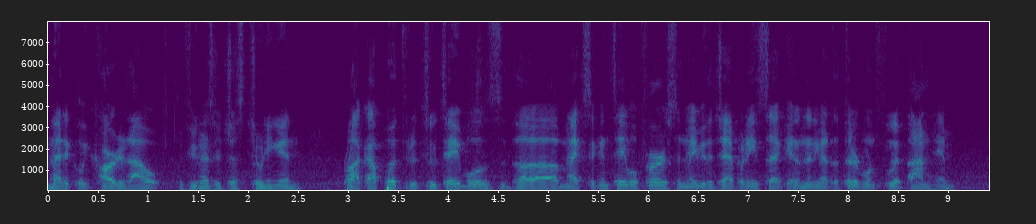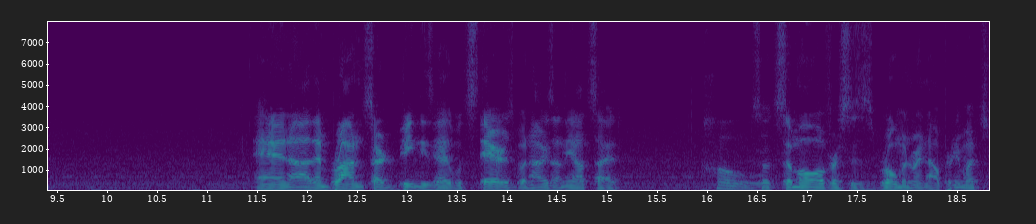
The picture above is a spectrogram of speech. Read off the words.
medically carded out. If you guys are just tuning in, Brock got put through two tables: the Mexican table first, and maybe the Japanese second, and then he got the third one flipped on him. And uh, then Braun started beating these guys with stairs, but now he's on the outside. Oh. So it's Samoa versus Roman right now, pretty much.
